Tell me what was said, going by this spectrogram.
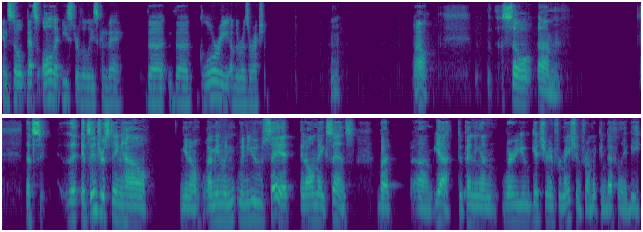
And so that's all that Easter lilies convey the the glory of the resurrection. Wow. So, um, that's it's interesting how you know. I mean, when when you say it, it all makes sense. But um, yeah, depending on where you get your information from, it can definitely be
